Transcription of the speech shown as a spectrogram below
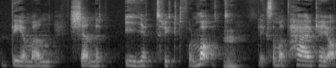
det man känner i ett tryggt format. Liksom att här kan jag...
